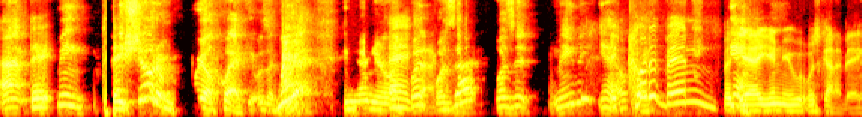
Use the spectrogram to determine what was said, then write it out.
Uh, They- I mean, they showed him real quick. It was like, yeah. and then you're like, what was that? Was it maybe? Yeah, it okay. could have been, but Yeah. yeah. you knew it was going to be.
